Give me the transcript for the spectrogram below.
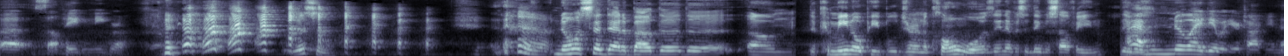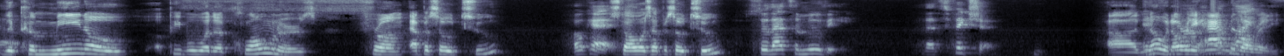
uh, self-hating Negro. Listen. no one said that about the the um the Kamino people during the Clone Wars. They never said they were self hating. I have no idea what you're talking about. the Kamino people were the cloners from episode two, okay. Star Wars episode two. So that's a movie. That's fiction. Uh, no, It's it already happened life. already.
